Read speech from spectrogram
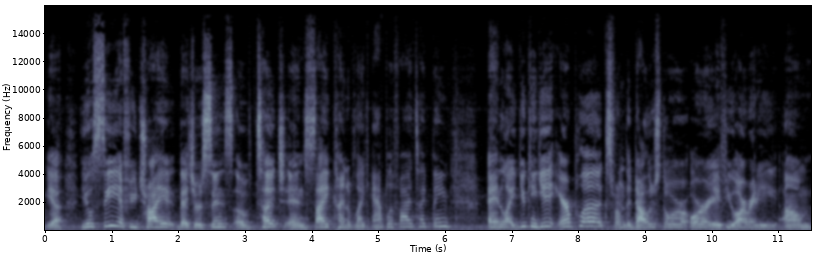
yeah, you'll see if you try it that your sense of touch and sight kind of like amplified type thing. And like you can get earplugs from the dollar store or if you already um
